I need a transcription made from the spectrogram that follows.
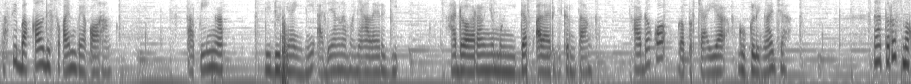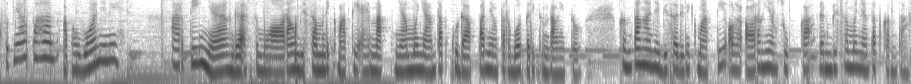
pasti bakal disukain banyak orang. Tapi ingat, di dunia ini ada yang namanya alergi. Ada orang yang mengidap alergi kentang. Ada kok, gak percaya, googling aja. Nah terus maksudnya apaan? Apa hubungannya nih? Artinya, gak semua orang bisa menikmati enaknya menyantap kudapan yang terbuat dari kentang itu. Kentang hanya bisa dinikmati oleh orang yang suka dan bisa menyantap kentang.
